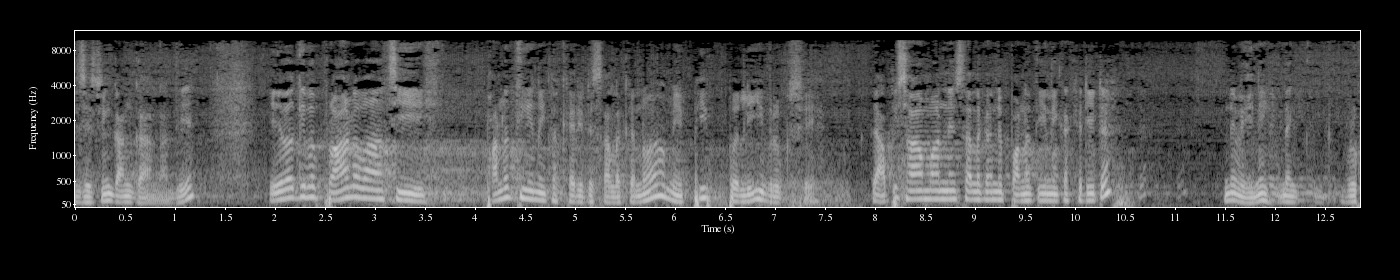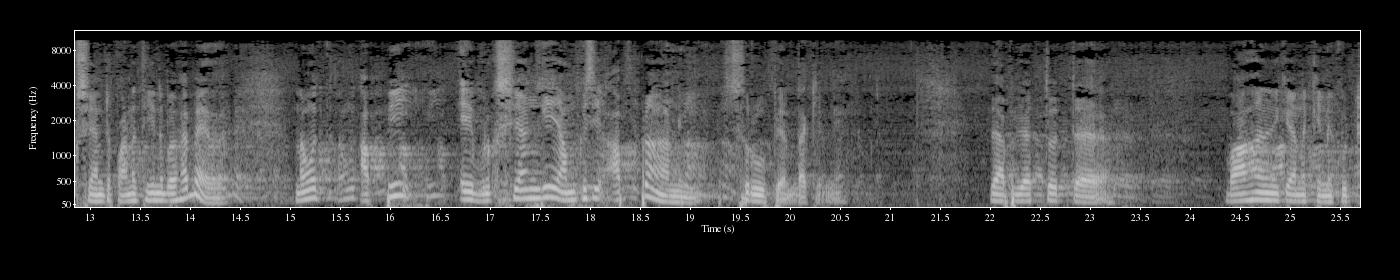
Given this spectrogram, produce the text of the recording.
විශේෂයෙන් ගංගා නදිය. ඒ වගේම ප්‍රාණවාචී පණ තියෙන එකක් හැටියට සලකනවා මේ පිප්පලි වෘක්ෂය. අපි සාමාන්‍යයෙන් සලකන්නේ පණ තියෙන එකක් හැටියට නෙවෙයිනේ. දැන් වෘක්ෂයන්ට පණ තියෙන බව හැබැයි. නමුත් අපි ඒ වෘක්ෂයන්ගේ යම්කිසි අප්‍රාණී ස්වરૂපයක් දකින්නේ. දැන් අපි ගත්තොත් වාහනයක යන කෙනෙකුට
